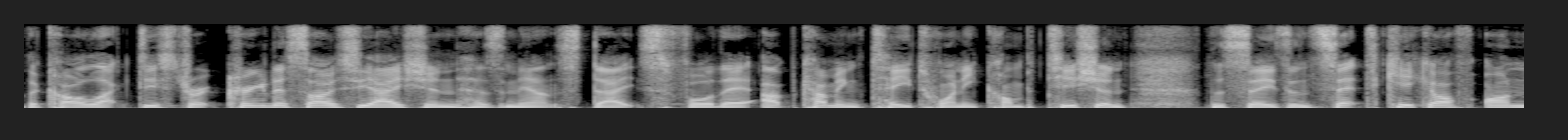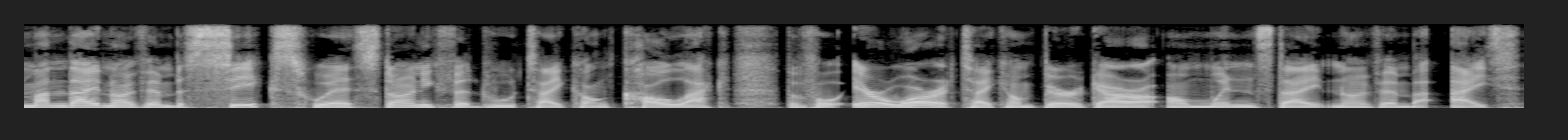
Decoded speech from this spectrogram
The Colac District Cricket Association has announced dates for their upcoming T20 competition. The season set to kick off on Monday, November 6, where Stonyford will take on Colac before Illawarra take on Birregurra on Wednesday, November 8.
